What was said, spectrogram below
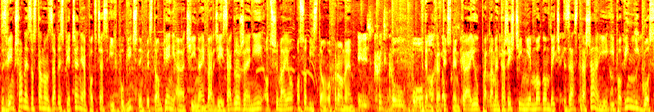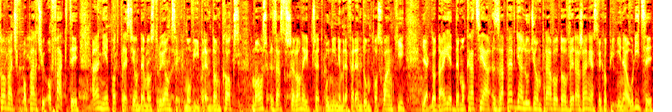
zwiększone zostaną zabezpieczenia podczas ich publicznych wystąpień, a ci najbardziej zagrożeni otrzymają osobistą ochronę. W demokratycznym kraju parlamentarzyści nie mogą być zastraszani i powinni głosować w oparciu o fakty, a nie pod presją demonstrujących, mówi Brandon Cox, mąż zastrzelonej przed unijnym referendum posłanki. Jak dodaje, demokracja zapewnia ludziom prawo do wyrażania swych opinii na ulicy,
